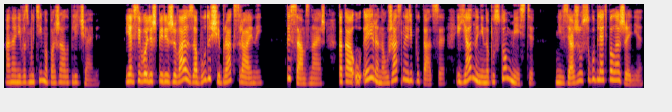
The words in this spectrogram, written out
Она невозмутимо пожала плечами. Я всего лишь переживаю за будущий брак с Райной. Ты сам знаешь, какая у Эйрона ужасная репутация, и явно не на пустом месте. Нельзя же усугублять положение.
